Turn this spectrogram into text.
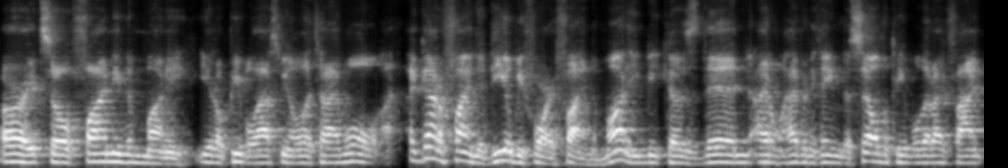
All right so finding the money you know people ask me all the time well i, I got to find the deal before i find the money because then i don't have anything to sell to people that i find.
